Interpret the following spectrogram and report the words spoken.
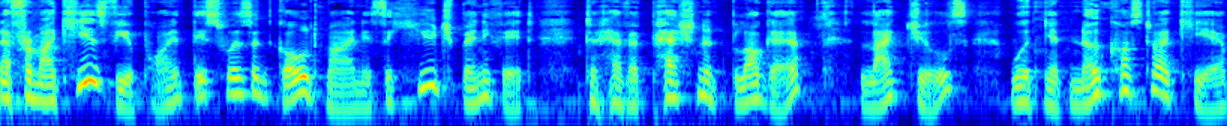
Now, from IKEA's viewpoint, this was a gold mine. It's a huge benefit to have a passionate blogger like Jules working at no cost to IKEA,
